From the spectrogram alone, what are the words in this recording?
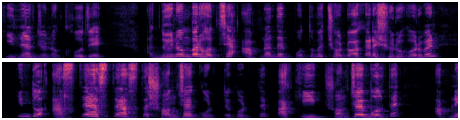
কেনার জন্য খোঁজে। দুই নম্বর হচ্ছে আপনাদের প্রথমে ছোট আকারে শুরু করবেন, কিন্তু আস্তে আস্তে আস্তে সঞ্চয় করতে করতে, পাখি সঞ্চয় বলতে আপনি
